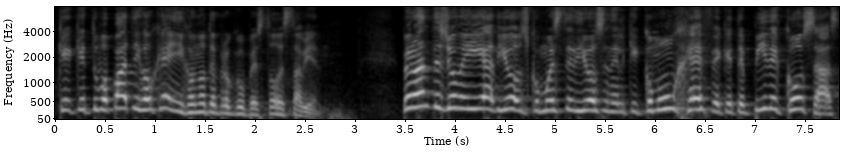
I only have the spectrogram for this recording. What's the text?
que, que tu papá te dijo, ok, hijo, no te preocupes, todo está bien. Pero antes yo veía a Dios como este Dios en el que, como un jefe que te pide cosas,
